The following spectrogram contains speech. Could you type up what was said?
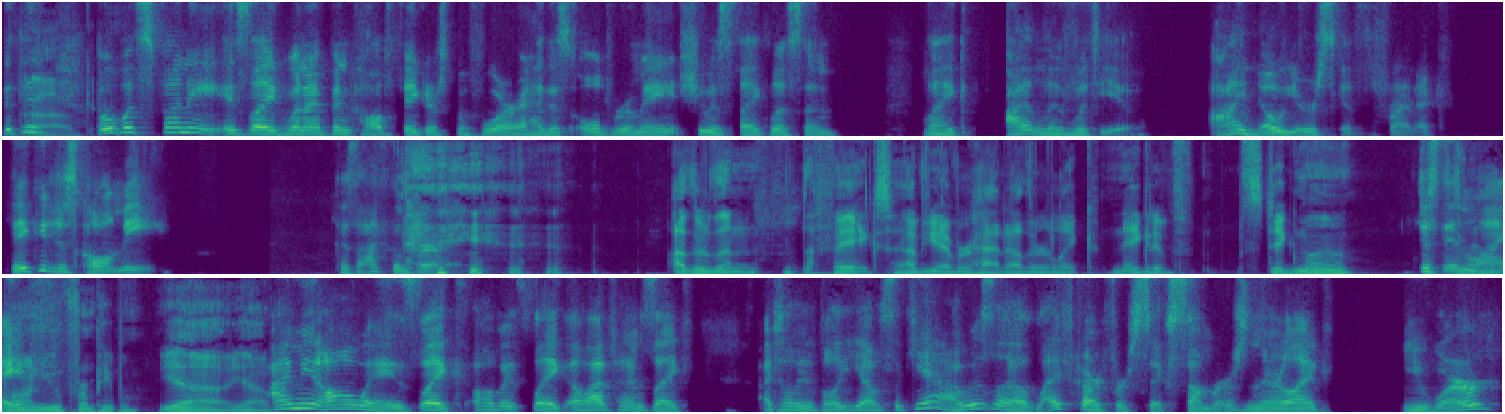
The thing, Oh, okay. but what's funny is like when I've been called fakers before, I had this old roommate. She was like, "Listen, like I live with you. I know you're schizophrenic. They could just call me because I confirm it." Other than the fakes, have you ever had other like negative stigma just in life. on you from people? Yeah, yeah. I mean, always, like, always, like, a lot of times, like, I tell people, yeah, I was like, yeah, I was a lifeguard for six summers. And they're like, you were?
